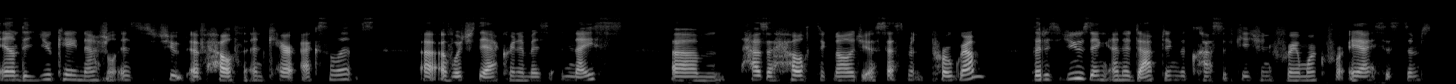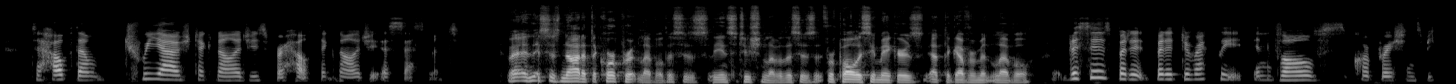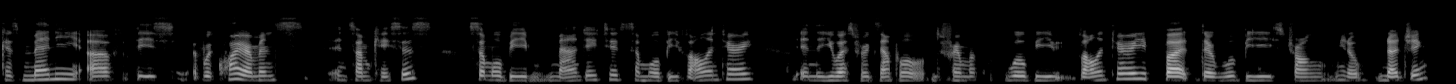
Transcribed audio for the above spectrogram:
and the UK National Institute of Health and Care Excellence, uh, of which the acronym is NICE, um, has a health technology assessment program that is using and adapting the classification framework for AI systems to help them triage technologies for health technology assessment. And this is not at the corporate level. This is the institution level. This is for policymakers at the government level. This is, but it but it directly involves corporations because many of these requirements, in some cases, some will be mandated, some will be voluntary. In the U.S., for example, the framework will be voluntary, but there will be strong, you know, nudging.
